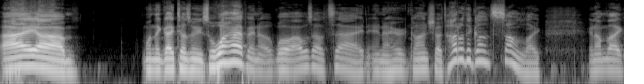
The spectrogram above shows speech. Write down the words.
I um, when the guy tells me, so what happened? Uh, well, I was outside and I heard gunshots. How do the guns sound like? And I'm like,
